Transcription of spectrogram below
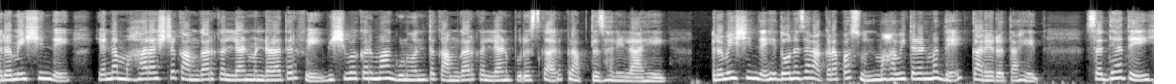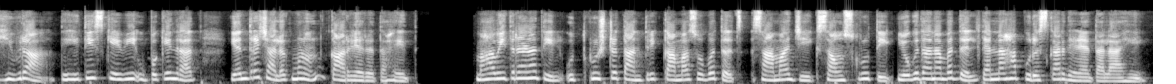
रमेश शिंदे यांना महाराष्ट्र कामगार कल्याण मंडळातर्फे विश्वकर्मा गुणवंत कामगार कल्याण पुरस्कार प्राप्त झालेला आहे. रमेश शिंदे हे दोन हजार अकरा पासून महावितरणमध्ये कार्यरत आहेत. सध्या ते हिवरा तेहतीस केव्ही उपकेंद्रात यंत्रचालक म्हणून कार्यरत आहेत. महावितरणातील उत्कृष्ट तांत्रिक कामासोबतच सामाजिक सांस्कृतिक योगदानाबद्दल त्यांना हा पुरस्कार देण्यात आला आहे.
